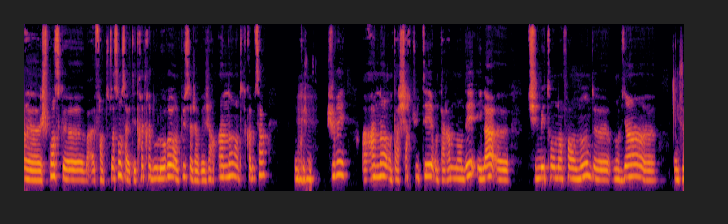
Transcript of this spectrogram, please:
euh, je pense que, bah, enfin, de toute façon, ça a été très très douloureux. En plus, j'avais genre un an, un truc comme ça. Donc, je me mmh suis purée. À un an, on t'a charcuté, on t'a rien demandé. Et là, euh, tu mets ton enfant au monde, euh, on vient, on, te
